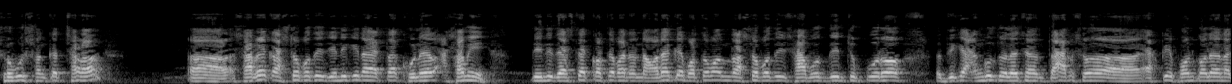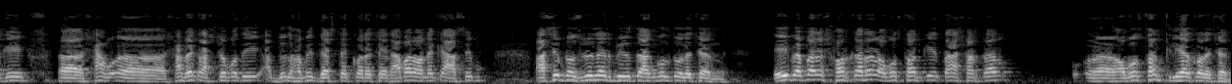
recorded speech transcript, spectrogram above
সবুজ সংকেত ছাড়া সাবেক রাষ্ট্রপতি যিনি কিনা একটা খুনের আসামি তিনি দেশ ত্যাগ করতে পারেন না। অনেকে বর্তমান রাষ্ট্রপতি শাহাবুদ্দিন চুপ্পুরও দিকে আঙ্গুল তুলেছেন। তার একটি ফোন কলে নাকি সাব- সাবেক রাষ্ট্রপতি আব্দুল হামিদ দেশ ত্যাগ করেছেন। আবার অনেকে আসিফ আসিফ নজরুলের বিরুদ্ধে আঙ্গুল তুলেছেন। এই ব্যাপারে সরকারের অবস্থান কি? তা সরকার অবস্থান ক্লিয়ার করেছেন।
